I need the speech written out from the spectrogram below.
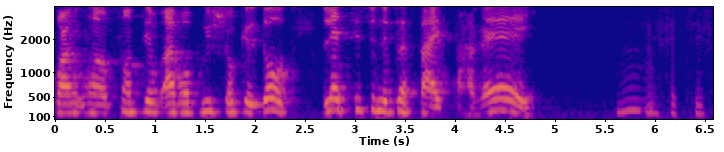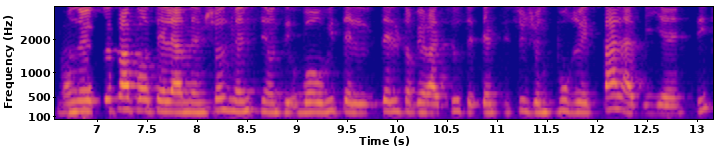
vont sentir avoir plus chaud que d'autres. Les tissus ne peuvent pas être pareils. Mmh, effectivement. On ne peut pas porter la même chose, même si on dit, bon, oui, telle, telle température, c'est tel tissu, je ne pourrais pas l'habiller ainsi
